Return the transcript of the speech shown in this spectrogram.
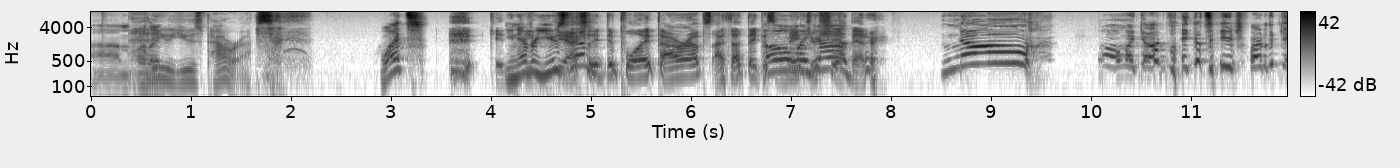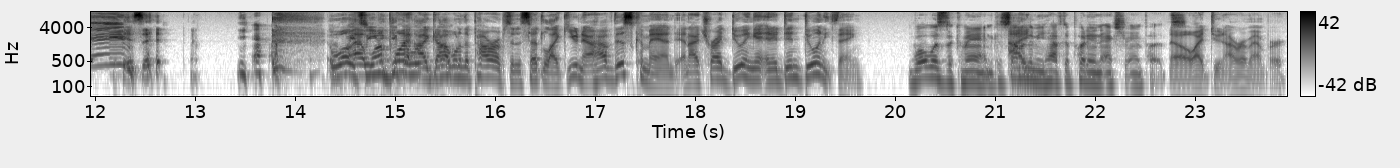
Um, or how like do you use power-ups what? Can You never use you them? actually deploy power-ups i thought they just Oh made your shit better No! Oh my god, Blake, that's a huge part of the game. is it yeah. well Wait, at so one point li- i got one of the power-ups and it said like you now have this command and i tried doing it and it didn't do anything What was the command? Because some I- of them you have to put in extra inputs. no i do not remember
